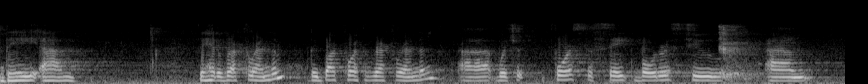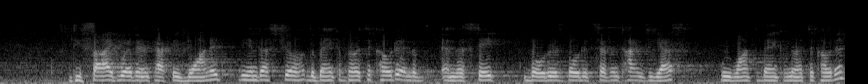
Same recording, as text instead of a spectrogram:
they, um, they had a referendum. They brought forth a referendum uh, which forced the state voters to um, decide whether, in fact, they wanted the industrial, the Bank of North Dakota, and the, and the state voters voted seven times yes, we want the Bank of North Dakota.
